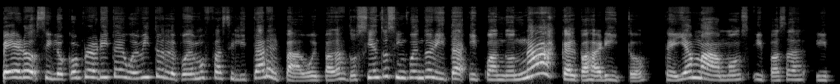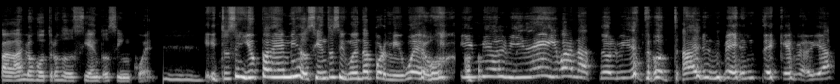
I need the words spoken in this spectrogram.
pero si lo compra ahorita de huevitos, le podemos facilitar el pago y pagas 250 ahorita y cuando nazca el pajarito, te llamamos y, pasas, y pagas los otros 250. Mm. Entonces yo pagué mis 250 por mi huevo y me olvidé, Ivana, te olvidé totalmente que me había,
